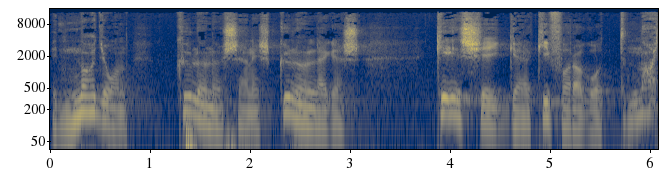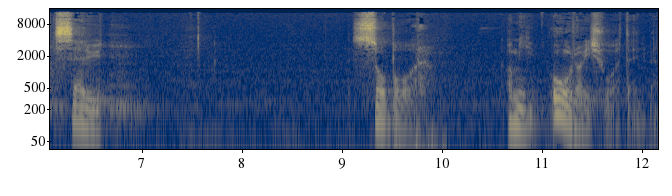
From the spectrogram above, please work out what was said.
Egy nagyon különösen és különleges készséggel kifaragott, nagyszerű szobor, ami óra is volt egyben.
